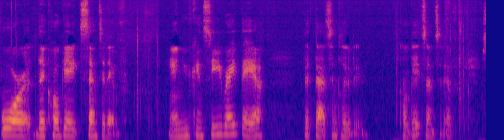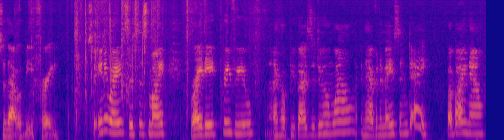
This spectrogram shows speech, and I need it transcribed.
for the Colgate Sensitive. And you can see right there that that's included. Colgate Sensitive. So that would be free. So anyways, this is my Rite Aid preview. I hope you guys are doing well and have an amazing day. Bye-bye now.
